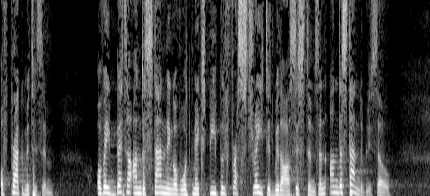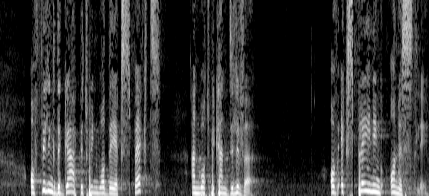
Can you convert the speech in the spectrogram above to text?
of pragmatism, of a better understanding of what makes people frustrated with our systems, and understandably so of filling the gap between what they expect and what we can deliver, of explaining honestly,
